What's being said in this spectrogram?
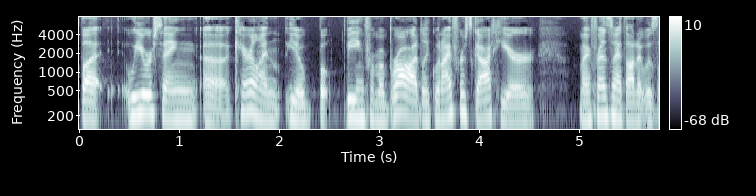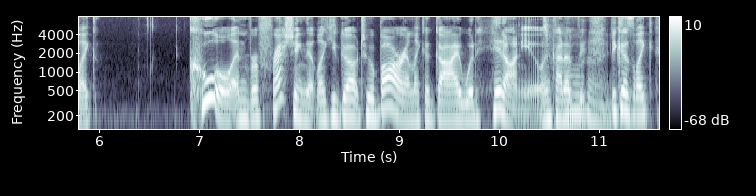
but we were saying, uh, Caroline, you know, but being from abroad, like when I first got here, my friends and I thought it was like cool and refreshing that like you'd go out to a bar and like a guy would hit on you and kind of be, because like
